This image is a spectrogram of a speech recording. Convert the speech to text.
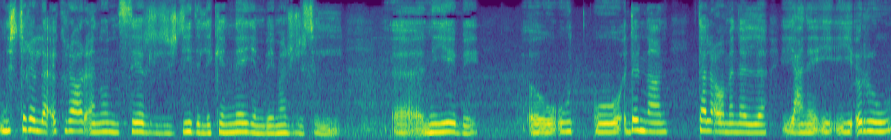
نشتغل لإقرار قانون السير الجديد اللي كان نايم بمجلس آه، النيابي وقدرنا نطلعوا من ال يعني يقروا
